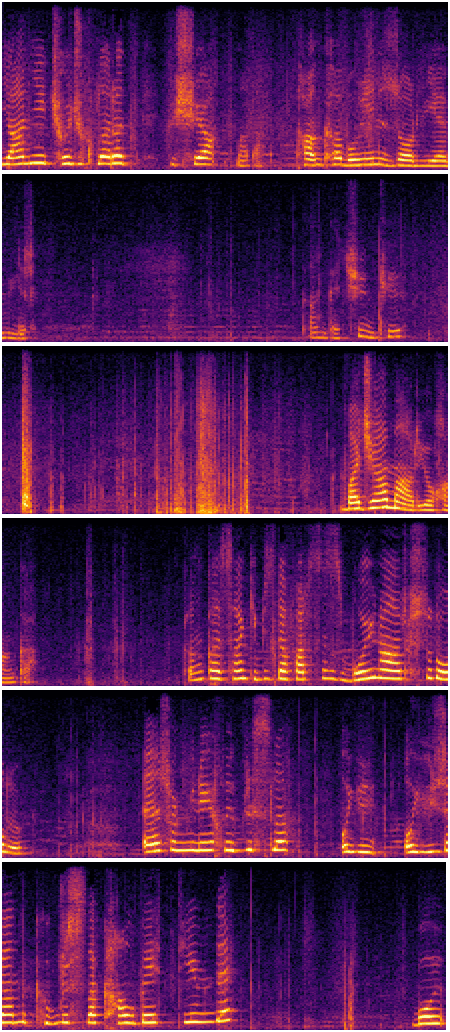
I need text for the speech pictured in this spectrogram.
Yani çocuklara bir şey yapmadan. Kanka bu beni zorlayabilir. Kanka çünkü bacağım ağrıyor kanka. Kanka sanki bizde farksız boyun ağrısı da oluyor. En son yine Kıbrıs'la o, o yüzden Kıbrıs'la kavga ettiğimde Boy,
